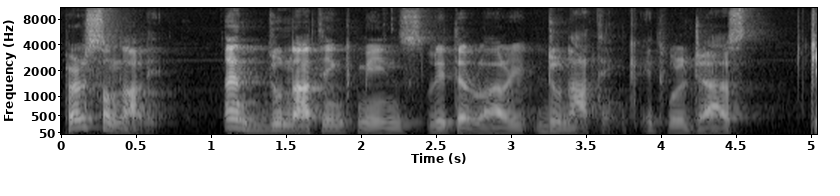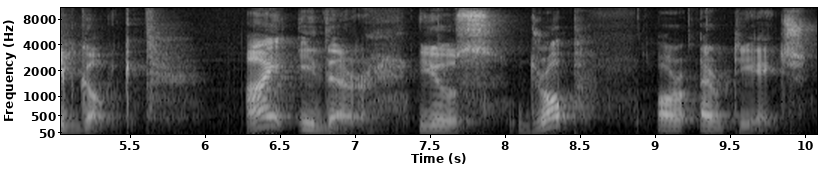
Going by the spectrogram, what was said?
Personally, and do nothing means literally do nothing. It will just keep going. I either use drop or RTH.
